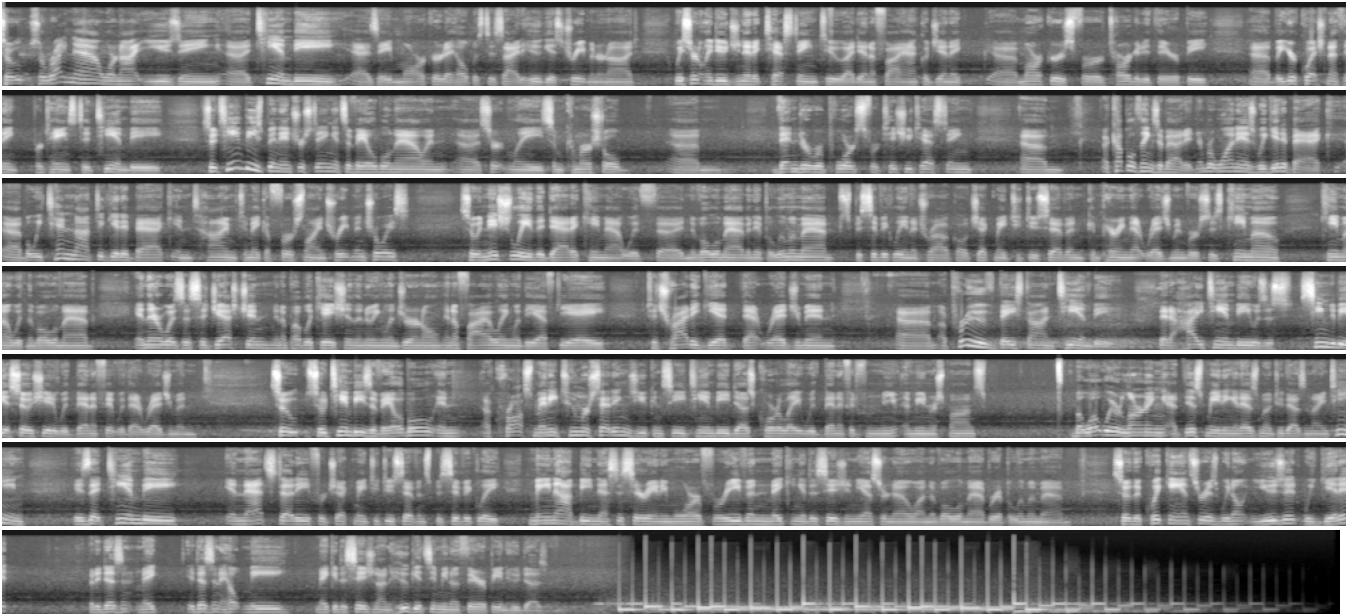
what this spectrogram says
So, so right now we're not using uh, TMB as a marker to help us decide who gets treatment or not. We certainly do genetic testing to identify oncogenic uh, markers for targeted therapy. Uh, but your question, I think, pertains to TMB. So TMB's been interesting. It's available now, and uh, certainly some commercial um, vendor reports for tissue testing. Um, a couple of things about it. Number one is we get it back, uh, but we tend not to get it back in time to make a first line treatment choice. So initially, the data came out with uh, nivolumab and ipilimumab, specifically in a trial called Checkmate 227, comparing that regimen versus chemo, chemo with nivolumab. And there was a suggestion in a publication in the New England Journal, in a filing with the FDA, to try to get that regimen um, approved based on TMB, that a high TMB was a, seemed to be associated with benefit with that regimen. So, so TMB is available and across many tumor settings. You can see TMB does correlate with benefit from immune response. But what we're learning at this meeting at ESMO 2019 is that TMB in that study for Checkmate 227 specifically may not be necessary anymore for even making a decision yes or no on nivolumab or ipilimumab. So the quick answer is we don't use it, we get it, but it doesn't make it doesn't help me make a decision on who gets immunotherapy and who doesn't.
